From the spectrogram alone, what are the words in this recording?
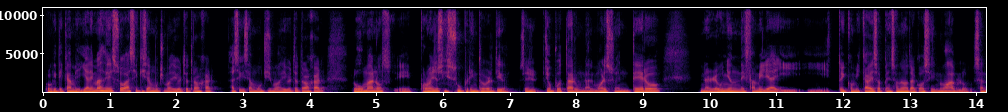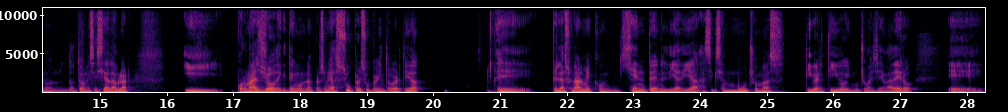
porque te cambia. Y además de eso, hace que sea mucho más divertido trabajar. Hace que sea muchísimo más divertido trabajar. Los humanos, eh, por lo menos yo soy súper introvertido. Yo puedo estar un almuerzo entero una reunión de familia y, estoy con mi cabeza pensando en otra cosa y no hablo, o sea, no, no tengo necesidad de hablar. Y por más yo de que tengo una personalidad súper, súper introvertida, eh, relacionarme con gente en el día a día así que sea mucho más divertido y mucho más llevadero. Eh,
